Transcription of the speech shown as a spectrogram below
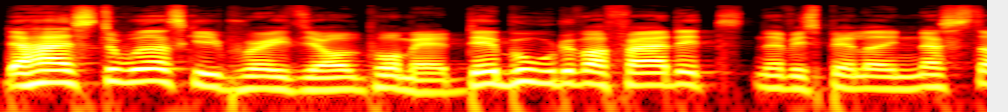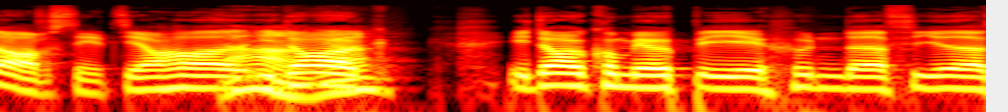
det här stora skrivprojektet jag håller på med, det borde vara färdigt när vi spelar in nästa avsnitt. Jag har Aha, idag, ja. idag kom jag upp i 104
